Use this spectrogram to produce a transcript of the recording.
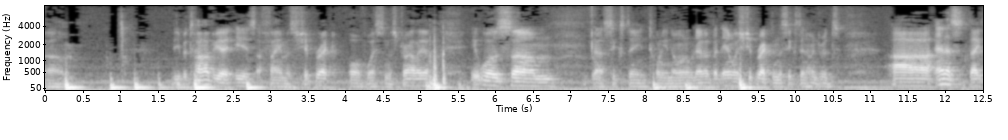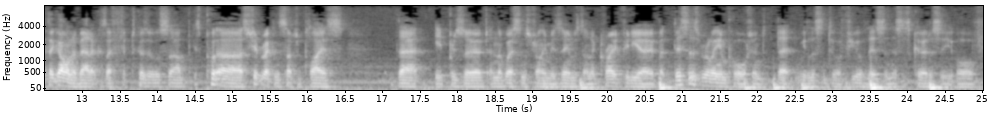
um, the Batavia is a famous shipwreck of Western Australia. It was um, 1629 or whatever, but was shipwrecked in the 1600s. Uh, and it's, they, they go on about it because because it was uh, it's put, uh, shipwrecked in such a place that it preserved, and the Western Australian Museum has done a great video. But this is really important that we listen to a few of this, and this is courtesy of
